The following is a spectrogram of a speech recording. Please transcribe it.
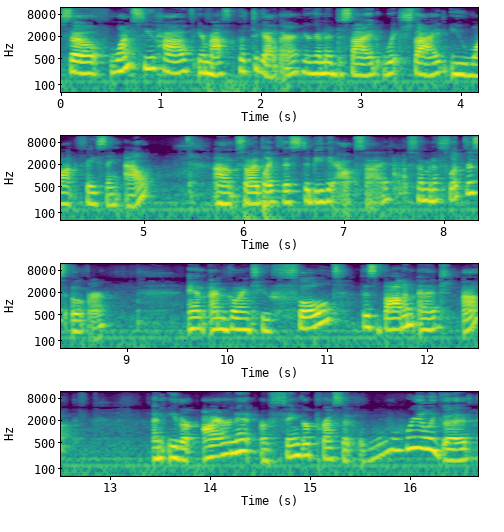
So once you have your mask put together, you're gonna decide which side you want facing out. Um, so I'd like this to be the outside. So I'm gonna flip this over and I'm going to fold this bottom edge up and either iron it or finger press it really good.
